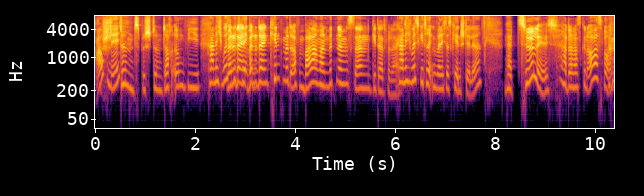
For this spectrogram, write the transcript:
Auch nicht? Bestimmt, bestimmt. Doch irgendwie. Kann ich Whisky Wenn du, dein, trinken? wenn du dein Kind mit auf den Ballermann mitnimmst, dann geht das vielleicht. kann ich Whisky trinken, wenn ich das Kind stille? Natürlich. Hat doch das genau was von.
